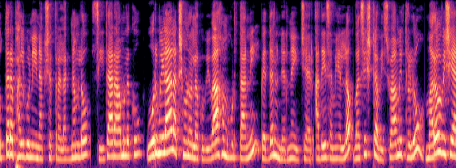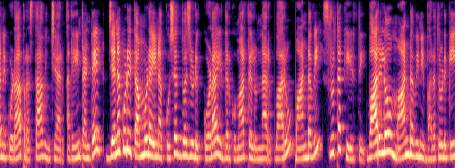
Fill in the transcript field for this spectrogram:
ఉత్తర ఫల్గుని నక్షత్ర లగ్నంలో సీతారాములకు ఊర్మిళా లక్ష్మణులకు వివాహ ముహూర్తాన్ని పెద్దలు నిర్ణయించారు. అదే సమయంలో వశిష్ఠ విశ్వామిత్రులు మరో విషయాన్ని కూడా ప్రస్తావించారు. అదేంటంటే జనకుడి తమ్ముడైన కుశధ్వజుడికి కూడా ఇద్దరు కుమార్తెలున్నారు. వారు మాండవి శృతకీర్తి. వారిలో మాండవిని భరతుడికి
